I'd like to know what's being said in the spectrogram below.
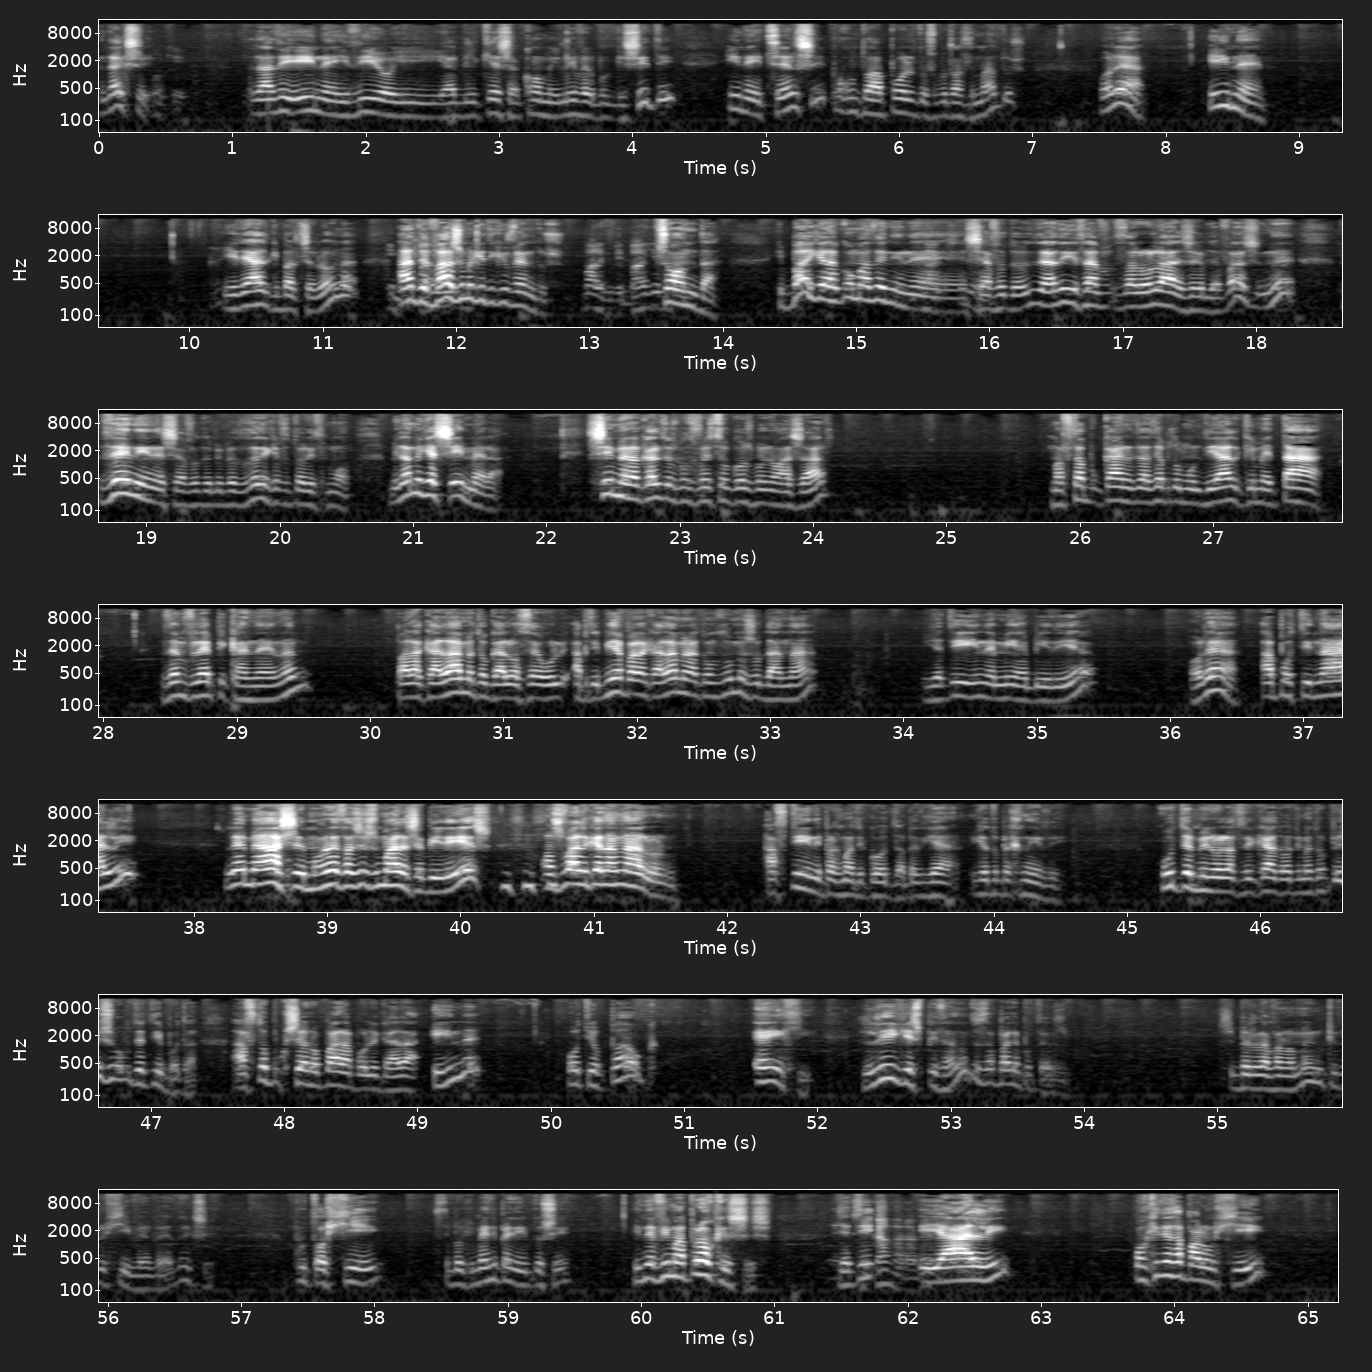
Εντάξει. Οκ. Δηλαδή είναι οι δύο οι αγγλικές ακόμη, η Liverpool και η City, είναι η Chelsea που έχουν το απόλυτο στο πρωτάθλημά τους. Ωραία. Είναι η Real και η Barcelona. Είναι Άντε πάλι- βάζουμε και την Juventus. Βάλε και την Bayern. Τσόντα. Η Bayern ακόμα δεν είναι Εντάξει, ναι. σε αυτό το. Δηλαδή θα, θα ρολάρει σε κάποια φάση, ναι. Δεν είναι σε αυτό το επίπεδο, δεν έχει αυτό το ρυθμό. Μιλάμε για σήμερα. Σήμερα ο καλύτερος ποδοσφαιριστής στον κόσμο είναι ο Αζάρ. Με αυτά που κάνει δηλαδή από το Μουντιάλ και μετά δεν βλέπει κανέναν. Παρακαλάμε τον καλό Θεούλη. Απ' τη μία παρακαλάμε να τον δούμε ζωντανά, γιατί είναι μια εμπειρία. Ωραία. Από την άλλη, λέμε άσε μωρέ, θα ζήσουμε άλλες εμπειρίες. Α βάλει κανέναν άλλον. Αυτή είναι η πραγματικότητα, παιδιά, για το παιχνίδι. Ούτε μυρολατρικά το αντιμετωπίζω, ούτε τίποτα. Αυτό που ξέρω πάρα πολύ καλά είναι ότι ο Πάουκ έχει λίγες πιθανότητες να πάρει αποτέλεσμα. Συμπεριλαμβανομένου και του Χ, βέβαια. Εντάξει. Που το Χ, στην προκειμένη περίπτωση, είναι βήμα πρόκρισης. Ε, Γιατί ξεκάθαρα, οι βέβαια. άλλοι, όχι δεν θα πάρουν Χ,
